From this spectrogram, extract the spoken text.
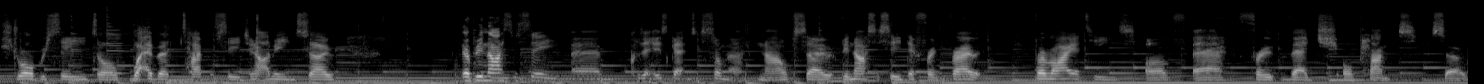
strawberry seeds or whatever type of seeds. You know what I mean? So it'd be nice to see because it is getting to summer now. So it'd be nice to see different var- varieties of uh, fruit, veg, or plants. So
